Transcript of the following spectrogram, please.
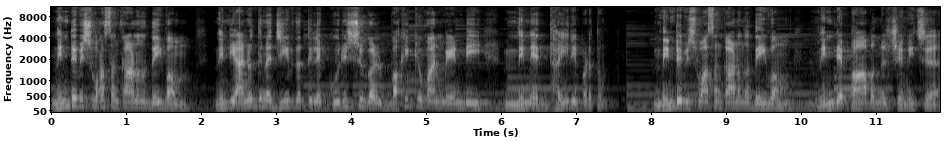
നിന്റെ വിശ്വാസം കാണുന്ന ദൈവം നിന്റെ അനുദിന ജീവിതത്തിലെ കുരിശുകൾ വഹിക്കുവാൻ വേണ്ടി നിന്നെ ധൈര്യപ്പെടുത്തും. നിന്റെ വിശ്വാസം കാണുന്ന ദൈവം നിന്റെ പാപങ്ങൾ ക്ഷമിച്ച്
